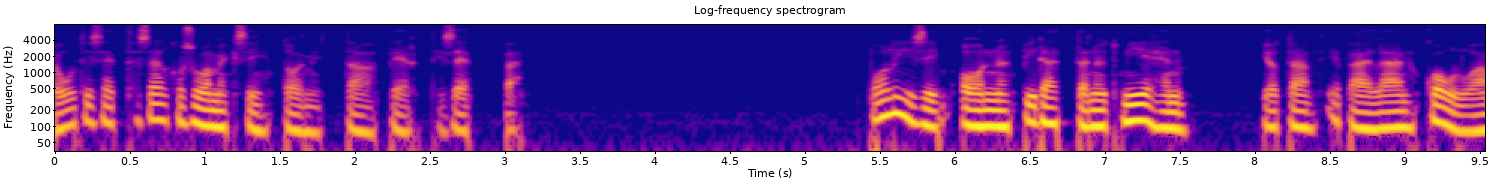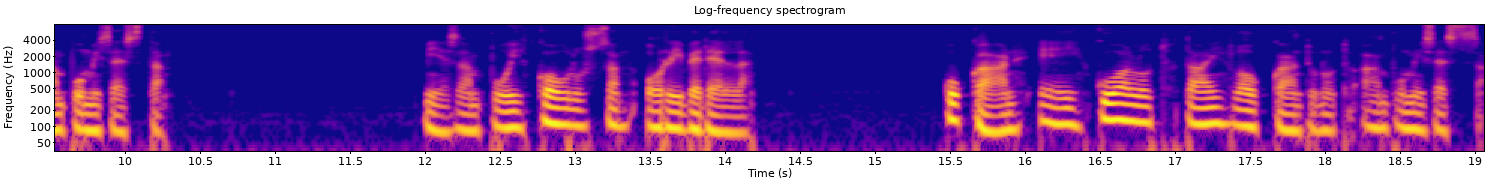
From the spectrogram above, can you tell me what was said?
Uutiset selkosuomeksi toimittaa Pertti Seppä. Poliisi on pidättänyt miehen, jota epäillään kouluampumisesta. Mies ampui koulussa Orivedellä. Kukaan ei kuollut tai loukkaantunut ampumisessa.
